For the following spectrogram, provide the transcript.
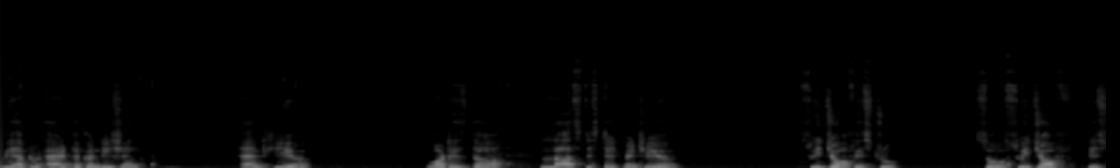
We have to add the condition. And here what is the last statement here? Switch off is true. So switch off is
